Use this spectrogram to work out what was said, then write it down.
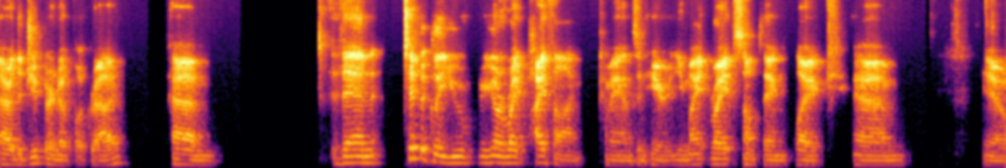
or the Jupyter notebook rather, um, then typically you, you're gonna write Python commands in here. You might write something like, um, you know,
